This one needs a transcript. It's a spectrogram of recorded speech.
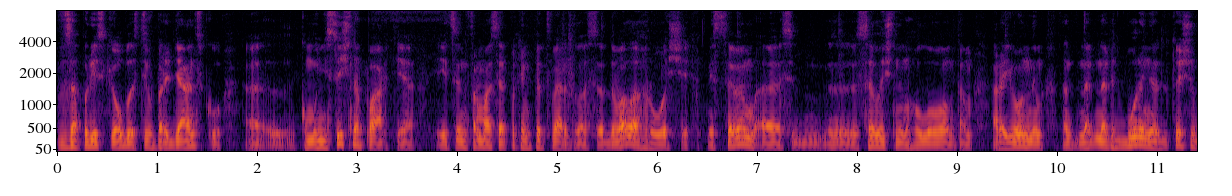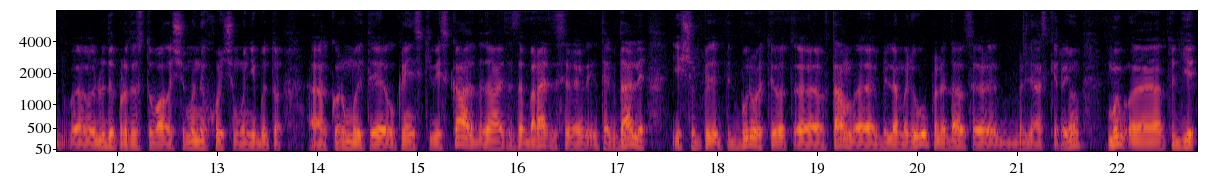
В Запорізькій області, в Бердянську, е, комуністична партія, і ця інформація потім підтвердилася, давала гроші місцевим е, е, селищним головам, там районним на, підбурення для того, щоб люди протестували, що ми не хочемо нібито кормити українські війська, давайте забирайтеся і так далі. І щоб підбурювати, от там біля Маріуполя, да, це Бердянський район, ми тоді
